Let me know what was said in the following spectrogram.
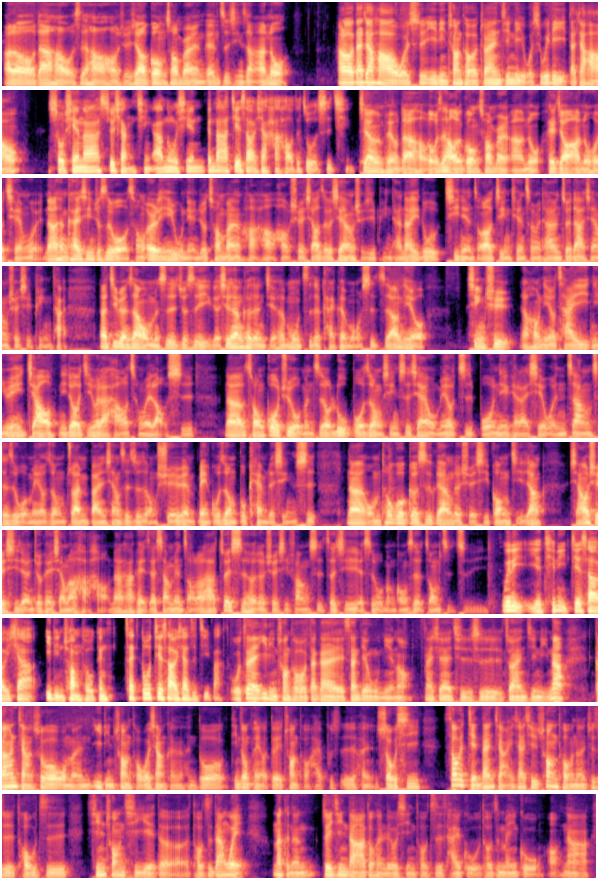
Hello，大家好，我是好好学校共同创办人跟执行长阿诺。Hello，大家好，我是亿鼎创投的专案经理，我是威利，大家好。首先呢、就想请阿诺先跟大家介绍一下好好的做的事情。这样的朋友，大家好，我是好的共同创办人阿诺，可以叫阿诺或前伟。那很开心，就是我从二零一五年就创办好好好学校这个线上学习平台，那一路七年走到今天，成为台湾最大的线上学习平台。那基本上我们是就是一个线上课程结合募资的开课模式，只要你有兴趣，然后你有才艺，你愿意教，你都有机会来好好成为老师。那从过去我们只有录播这种形式，现在我们有直播，你也可以来写文章，甚至我们有这种专班，像是这种学院、美国这种 bootcamp 的形式。那我们透过各式各样的学习供给，让想要学习的人就可以想到哈好，那他可以在上面找到他最适合的学习方式。这其实也是我们公司的宗旨之一。威利也请你介绍一下亿鼎创投，跟再多介绍一下自己吧。我在亿鼎创投大概三点五年哦，那现在其实是专案经理。那刚刚讲说我们亿鼎创投，我想可能很多听众朋友对创投还不是很熟悉，稍微简单讲一下，其实创投呢就是投资新创企业的投资单位。那可能最近大家都很流行投资台股、投资美股哦。那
